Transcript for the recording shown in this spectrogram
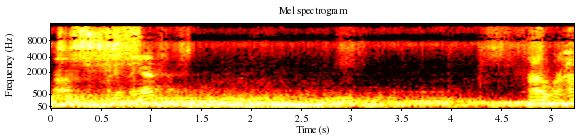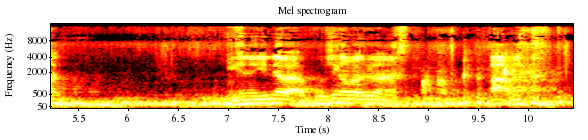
Hah? ada pertanyaan Ah, Farhan. Gini-gini lah, pusing apa gimana? Paham. Paham.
